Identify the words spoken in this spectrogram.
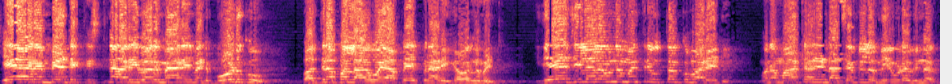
కేఆర్ఎంబి అంటే కృష్ణా రివర్ మేనేజ్మెంట్ బోర్డుకు భద్రపల్లి ఆగబోయి అప్పచెప్పినాడు ఈ గవర్నమెంట్. ఇదే జిల్లాలో ఉన్న మంత్రి ఉత్తమ్ కుమార్ రెడ్డి. మనం మాట్లాడిన అసెంబ్లీలో మీరు కూడా విన్నారు.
